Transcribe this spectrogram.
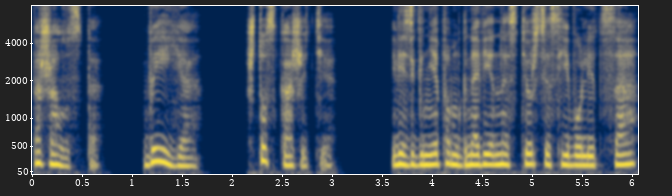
Пожалуйста, вы и я. Что скажете?» Весь гнев мгновенно стерся с его лица,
